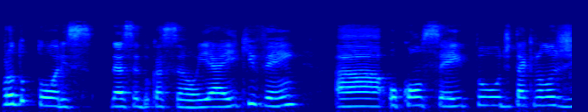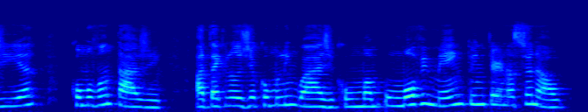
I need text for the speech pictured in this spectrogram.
produtores dessa educação. E é aí que vem a, o conceito de tecnologia como vantagem, a tecnologia como linguagem, como uma, um movimento internacional,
